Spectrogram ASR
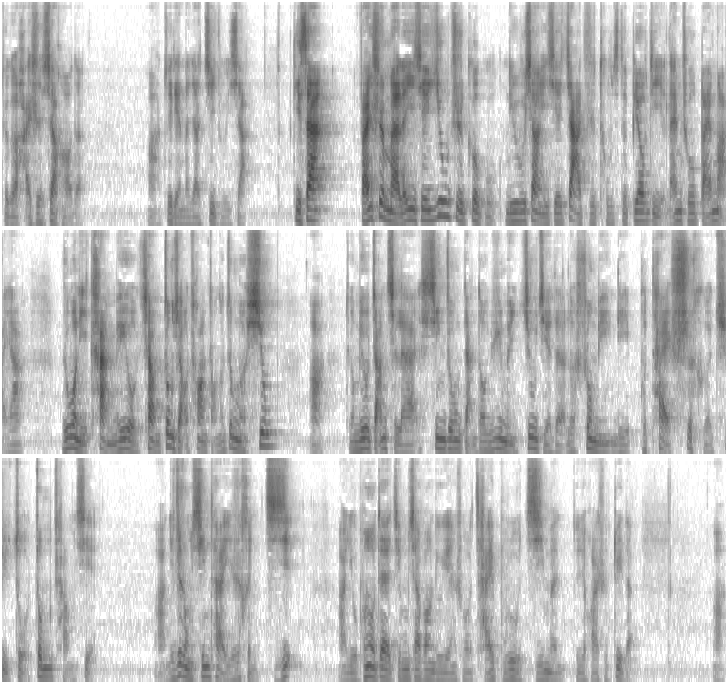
这个还是向好的，啊，这点大家记住一下。第三，凡是买了一些优质个股，例如像一些价值投资的标的，蓝筹白马呀。如果你看没有像中小创涨得这么凶啊，这个没有涨起来，心中感到郁闷纠结的，那说明你不太适合去做中长线，啊，你这种心态也是很急，啊，有朋友在节目下方留言说“财不入急门”，这句话是对的，啊，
